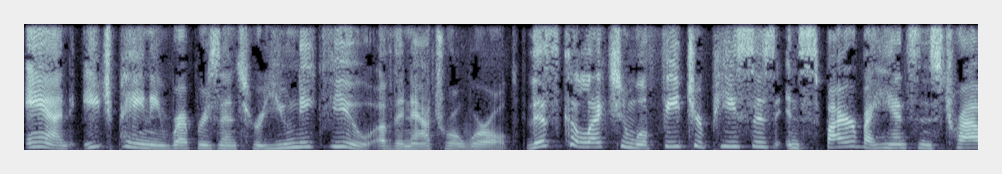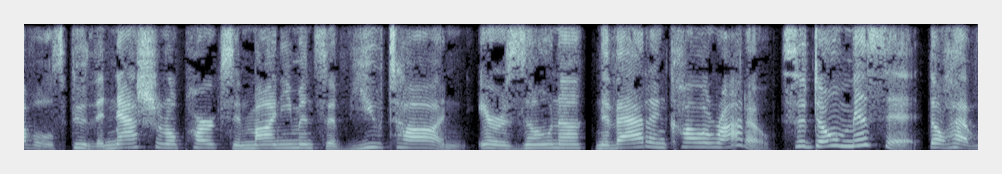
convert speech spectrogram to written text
And each painting represents her unique view of the natural world. This collection will feature pieces inspired by Hanson's travels through the national parks and monuments of Utah and Arizona, Nevada, and Colorado. So don't miss it. They'll have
